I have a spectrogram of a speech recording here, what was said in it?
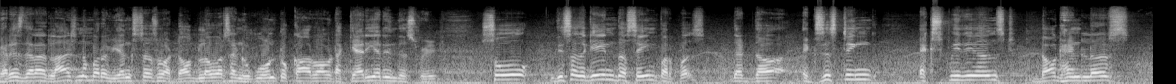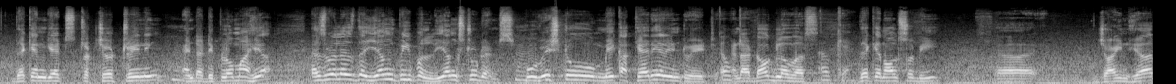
Whereas there are a large number of youngsters who are dog lovers and who want to carve out a career in this field so this is again the same purpose that the existing experienced dog handlers they can get structured training and a diploma here as well as the young people young students who wish to make a career into it and are dog lovers Okay. they can also be uh, join here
